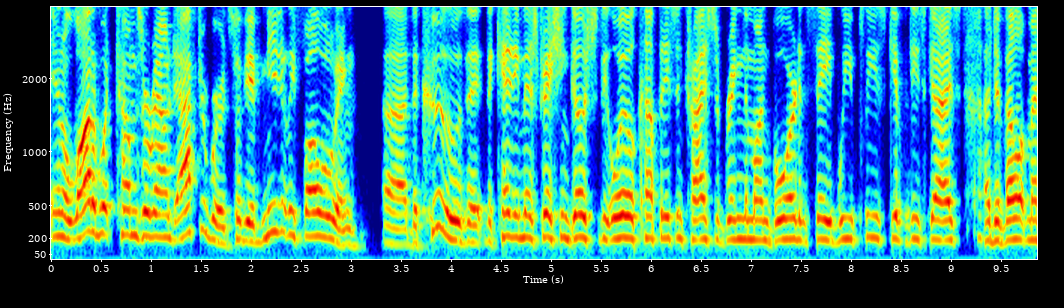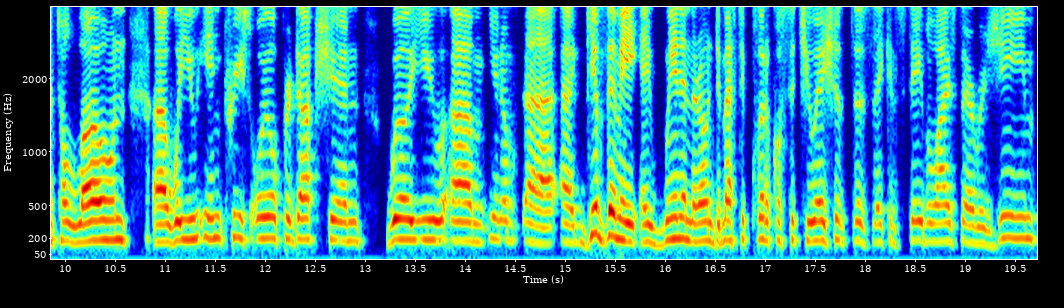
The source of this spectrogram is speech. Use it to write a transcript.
and a lot of what comes around afterwards. So the immediately following uh, the coup, the, the Kennedy administration goes to the oil companies and tries to bring them on board and say, will you please give these guys a developmental loan? Uh, will you increase oil production? Will you, um, you know, uh, uh give them a, a win in their own domestic political situation so they can stabilize their regime?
